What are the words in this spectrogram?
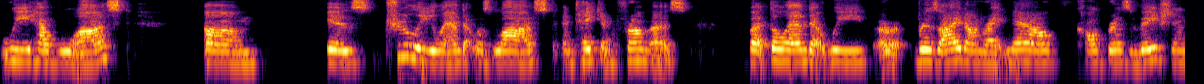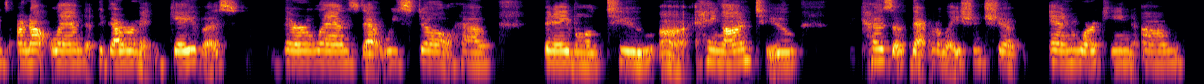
we have lost um, is truly land that was lost and taken from us. But the land that we are, reside on right now, called reservations, are not land that the government gave us. They're lands that we still have been able to uh, hang on to because of that relationship and working, um,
